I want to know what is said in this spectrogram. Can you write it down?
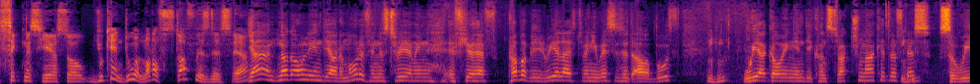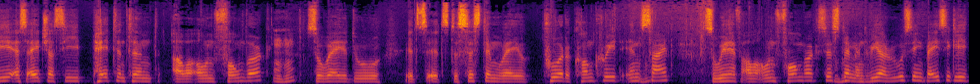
thickness here. So you can do a lot of stuff with this. Yeah. Yeah, and not only in the automotive industry. I mean, if you have probably realized when you visited our booth, mm-hmm. we are going in the construction market with mm-hmm. this. So we, as HRC, patented our own formwork. Mm-hmm. So where you do, it's it's the system where you pour the concrete inside. So we have our own formwork system, mm-hmm. and we are using basically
